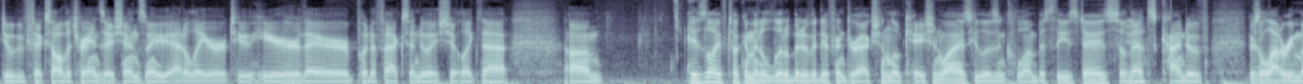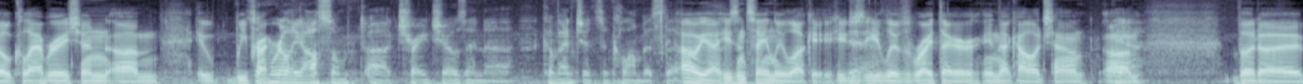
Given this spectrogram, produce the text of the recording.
do fix all the transitions, maybe add a layer or two here, there, put effects into it, shit like that. Um, his life took him in a little bit of a different direction location wise. He lives in Columbus these days, so Yeah. that's kind of there's a lot of remote collaboration. Um, it, we Some really awesome uh, trade shows and uh, conventions in Columbus. Though. Oh yeah, he's insanely lucky. He just Yeah. he lives right there in that college town. Um, Yeah. But uh,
